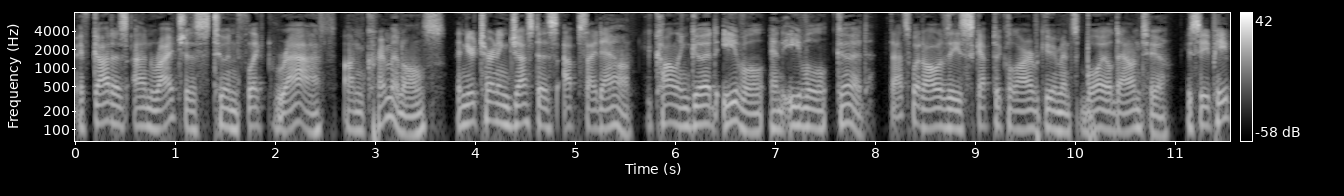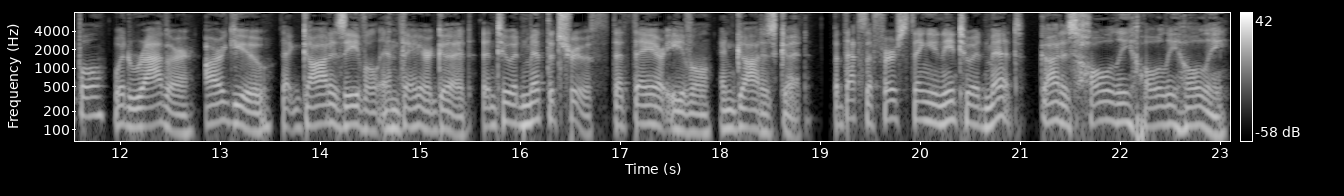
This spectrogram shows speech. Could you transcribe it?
If God is unrighteous to inflict wrath on criminals, then you're turning justice upside down. You're calling good evil and evil good. That's what all of these skeptical arguments boil down to. You see, people would rather argue that God is evil and they are good than to admit the truth that they are evil and God is good. But that's the first thing you need to admit. God is holy, holy, holy.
